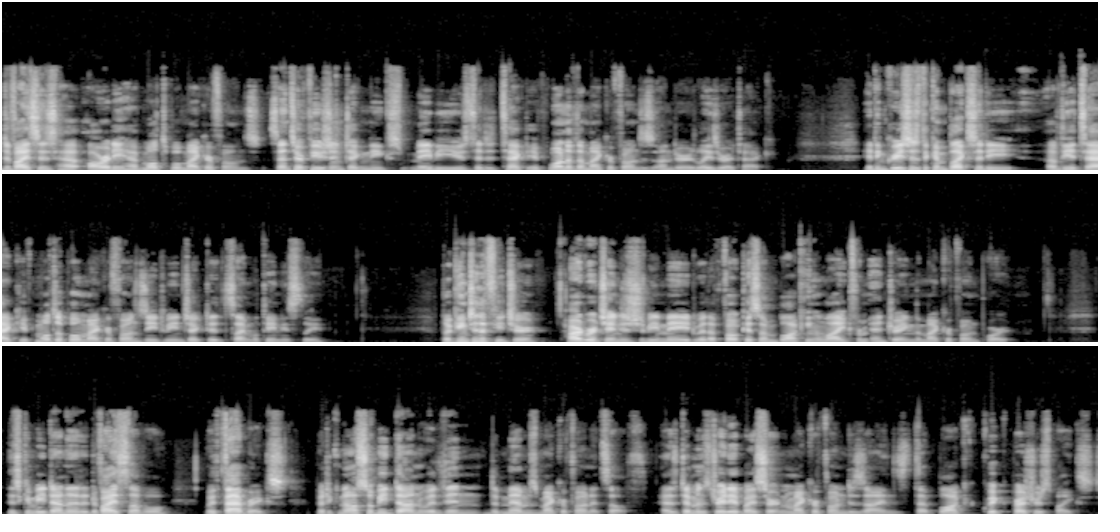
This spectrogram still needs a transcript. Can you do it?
devices ha- already have multiple microphones, sensor fusion techniques may be used to detect if one of the microphones is under laser attack. It increases the complexity of the attack if multiple microphones need to be injected simultaneously. Looking to the future, hardware changes should be made with a focus on blocking light from entering the microphone port. This can be done at a device level with fabrics, but it can also be done within the MEMS microphone itself, as demonstrated by certain microphone designs that block quick pressure spikes,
